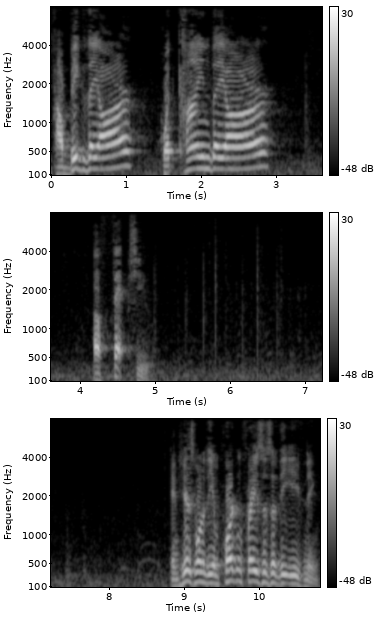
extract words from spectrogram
How big they are, what kind they are, affects you. And here's one of the important phrases of the evening.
